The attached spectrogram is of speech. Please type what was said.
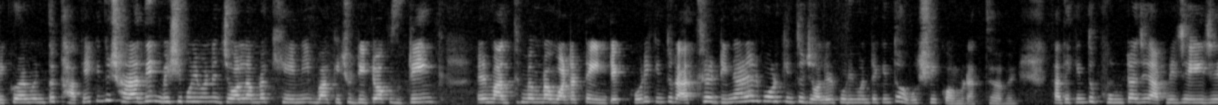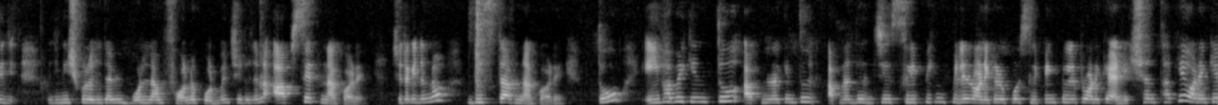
রিকোয়ারমেন্ট তো থাকেই। কিন্তু সারাদিন বেশি পরিমাণে জল আমরা খেয়ে নিই বা কিছু ডিটক্স ড্রিঙ্ক এর মাধ্যমে আমরা ওয়াটারটা ইনটেক করি, কিন্তু রাত্রে ডিনারের পর কিন্তু জলের পরিমাণটা কিন্তু অবশ্যই কম রাখতে হবে। তাতে কিন্তু ঘুমটা যে আপনি যে এই যে জিনিসগুলো যেটা আমি বললাম ফলো করবেন, সেটা যেন আপসেট না করে, সেটাকে যেন ডিস্টার্ব না করে। তো এইভাবে কিন্তু আপনারা কিন্তু আপনাদের যে স্লিপিং পিলের অনেকের ওপর স্লিপিং পিলের উপর অনেকে অ্যাডিকশান থাকে, অনেকে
